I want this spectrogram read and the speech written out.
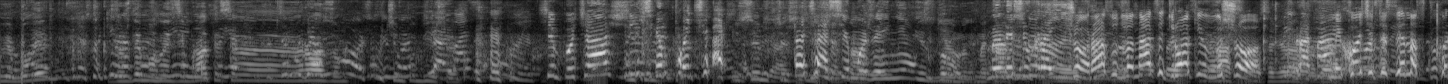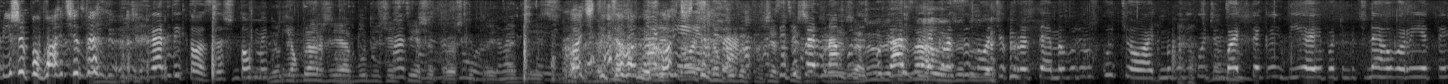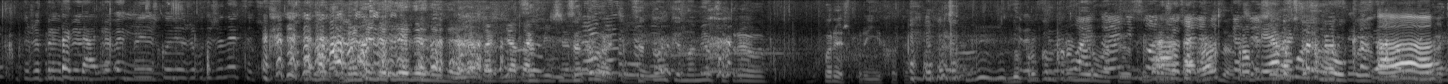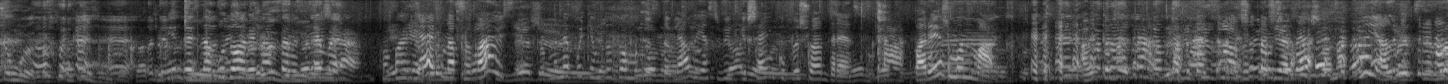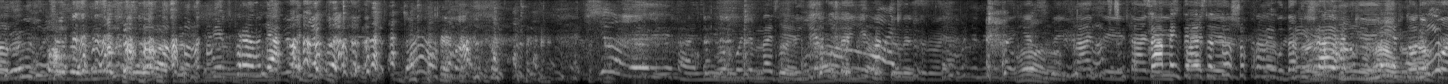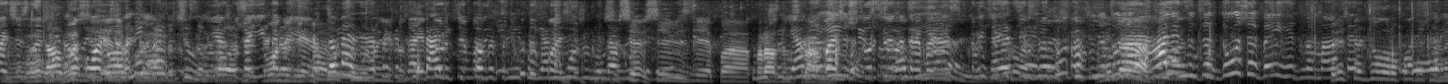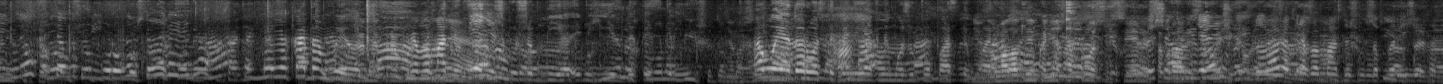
були, завжди могли зібратися разом, ну, чим побільше. Чим почаще. Чим почаще. Чим Та чаще може і ні. І здоров'я. Ми лише українці. Що, раз у 12 років ви що? Не хочете сина скоріше побачити? Четвертий тост, за що ми Ну п'ємо? тепер же я буду частіше трошки прийти, надіюсь. Хочете цього не хочете? Точно буду Ти частіше тепер нам будеш приїжджати. показувати, як синочок росте, ми будемо скучати, ми будемо хочемо бачити, як він бігає, потім почне говорити. Ти вже при, І так далі. При, прийдеш, коли вже буде женитися? чи? Ні, ні, ні, ні, ні, ні, я так, я так більше Це, не хочу. це тільки намік, що треба в Париж приїхати. Ну проконтролювати правда? Проблема, що Штрафовкою. А чому? він десь на будові нам перезніме. Я як напиваюся, щоб мене потім додому доставляли, я собі в кишеньку пишу адресу. Париж Монмарт. А він каже, «Ти що там живеш? Ні, але він три рази. Відправляє. Ми будемо надіятися. Куди їхати? Франція, Саме інтересне те, що коли приїжджають до них, вони працюють. куди їхати. До мене, наприклад, в Італії, хто би приїхав, я не можу не дати. Все, везде по, по разным. Бачиш, Турцію не треба їздити. Галя, це, це дуже вигідно мати 35 доларів платиш на границе. рідню в цьому світі. Тому що не вигідно. Та яка там вигода? Треба мати денежку, щоб бі- їздити скрізь. А ой, я дорослика ніяк не можу попасти в Но Париж. молодым, конечно, проще. Сели, собрались, поехали. Треба мати, щоб переїхати.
